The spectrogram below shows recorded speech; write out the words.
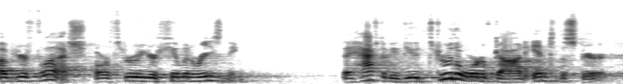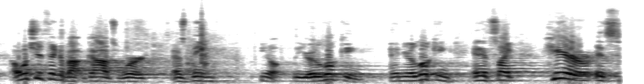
of your flesh or through your human reasoning. They have to be viewed through the Word of God into the Spirit. I want you to think about God's Word as being, you know, you're looking and you're looking, and it's like here, it's,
